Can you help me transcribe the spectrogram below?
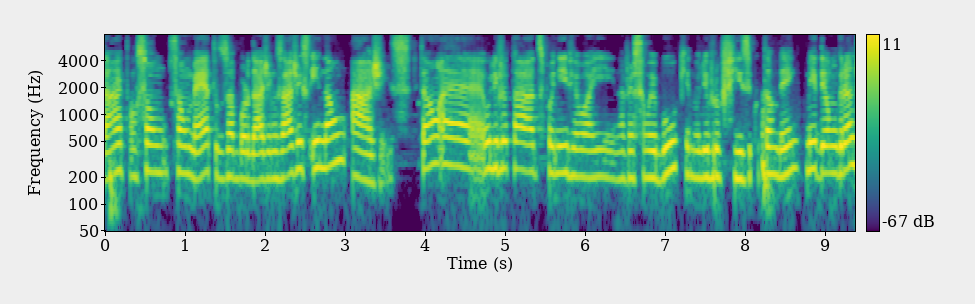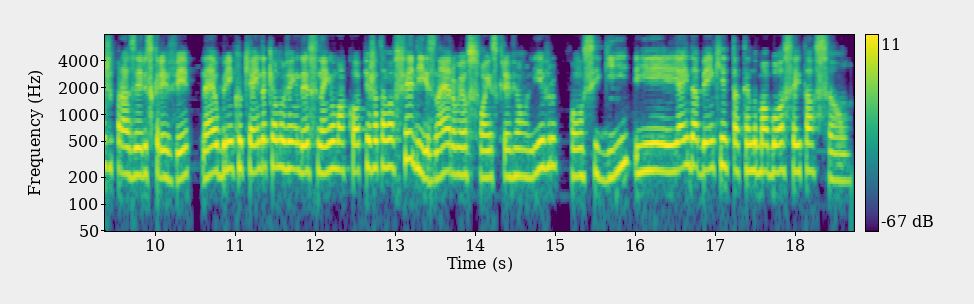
tá? Então são, são métodos, abordagens ágeis e não ágeis. Então é, o livro está disponível aí na versão e-book, no livro físico também. Me deu um grande prazer escrever, né? Eu brinco que ainda que eu não vendesse nenhuma cópia, eu já estava feliz, né? Era o meu sonho escrever um livro, consegui e ainda bem que está tendo uma boa aceitação.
